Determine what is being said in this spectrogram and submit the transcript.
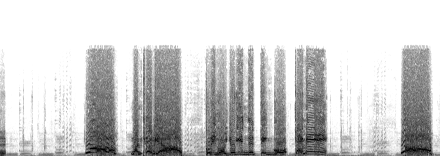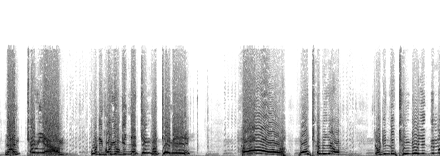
에? 야! 난 태미야! 그리고 여기 있는 띵고 태미! 야! 난 태미야! 그리고 여기 있는 띵고 태미! 아! 난 태미야! 여기 있는 띵고 있는마!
